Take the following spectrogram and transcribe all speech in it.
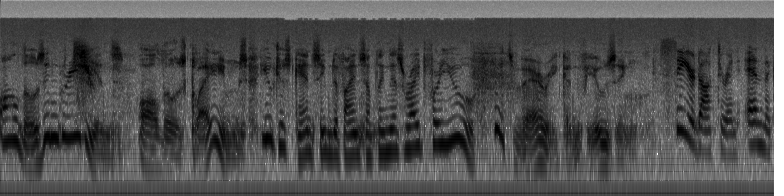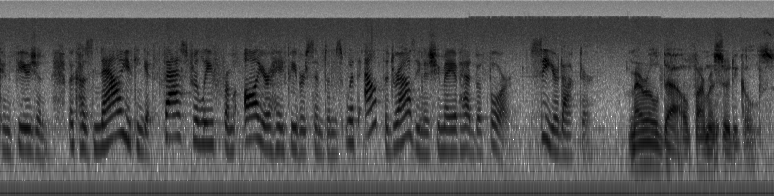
all those ingredients, all those claims. You just can't seem to find something that's right for you. It's very confusing. See your doctor and end the confusion, because now you can get fast relief from all your hay fever symptoms without the drowsiness you may have had before. See your doctor. Merrell Dow Pharmaceuticals.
